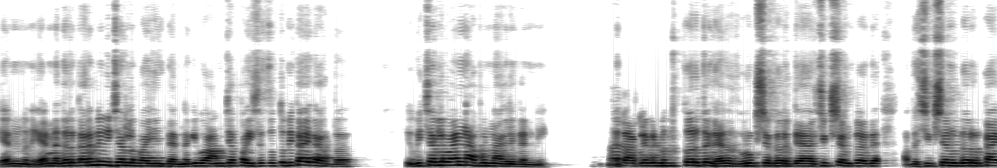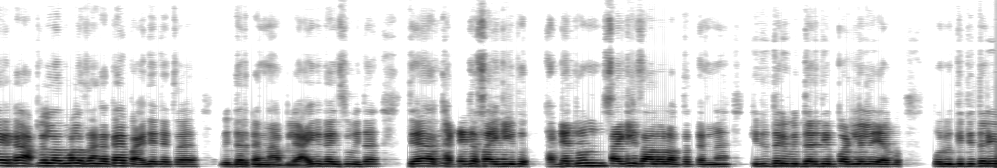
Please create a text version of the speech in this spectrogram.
या नगरकरांनी विचारलं पाहिजे त्यांना की बाबा आमच्या पैशाचं तुम्ही काय करता? हे विचारलं पाहिजे ना आपण नागरिकांनी. आता. आपल्याकडनं कर तर घ्या वृक्ष कर द्या शिक्षण कर द्या. आता शिक्षण कर काय काय आपल्याला मला सांगा काय फायदा आहे त्याचा? विद्यार्थ्यांना आपल्या आहे का काही सुविधा? त्या खड्ड्याच्या सायकली खड्ड्यातून सायकली चालवावं लागतात त्यांना. कितीतरी विद्यार्थी पडलेले. पूर्वी कितीतरी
